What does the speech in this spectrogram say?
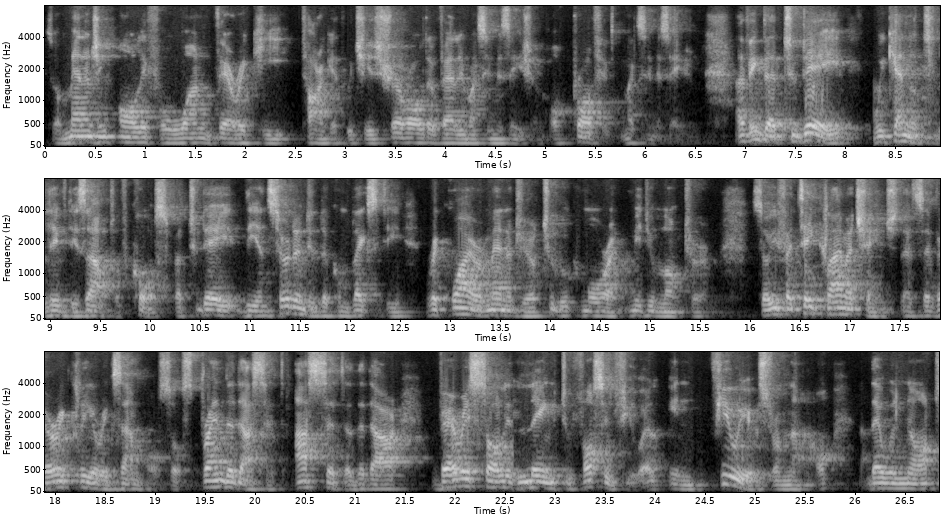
So managing only for one very key target, which is shareholder value maximization or profit maximization. I think that today we cannot live this out, of course, but today the uncertainty, the complexity require a manager to look more at medium long term. So if I take climate change, that's a very clear example. So stranded asset, assets that are very solid link to fossil fuel in few years from now they will not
